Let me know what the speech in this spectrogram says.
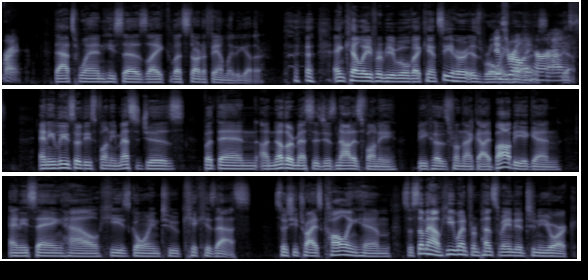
Right. that's when he says like let's start a family together and kelly for people that can't see her is rolling, is rolling her, her eyes. Yeah. and he leaves her these funny messages but then another message is not as funny because from that guy bobby again and he's saying how he's going to kick his ass so she tries calling him so somehow he went from pennsylvania to new york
